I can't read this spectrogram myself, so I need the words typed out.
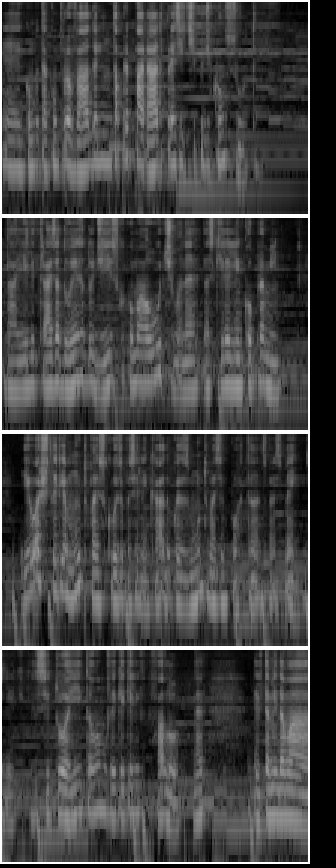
é, como está comprovado, ele não está preparado para esse tipo de consulta. Daí ele traz a doença do disco como a última, né, das que ele elencou para mim. Eu acho que teria muito mais coisa para ser elencada, coisas muito mais importantes, mas bem, ele citou aí, então vamos ver o que, que ele falou, né? Ele também dá uma,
